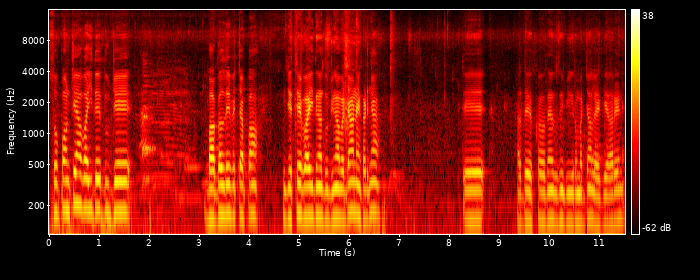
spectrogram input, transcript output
ਸੋ ਪਹੁੰਚਿਆ ਬਾਈ ਦੇ ਦੂਜੇ ਬਾਗਲ ਦੇ ਵਿੱਚ ਆਪਾਂ ਜਿੱਥੇ ਬਾਈ ਦੀਆਂ ਦੂਜੀਆਂ ਮੱਝਾਂ ਨੇ ਖੜੀਆਂ। ਤੇ ਆ ਦੇਖ ਸਕਦੇ ਹੋ ਤੁਸੀਂ ਵੀਰ ਮੱਝਾਂ ਲੈ ਕੇ ਆ ਰਹੇ ਨੇ।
